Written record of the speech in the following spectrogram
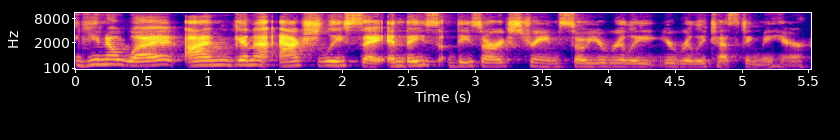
You know what? I'm gonna actually say, and these these are extremes, so you're really you're really testing me here.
